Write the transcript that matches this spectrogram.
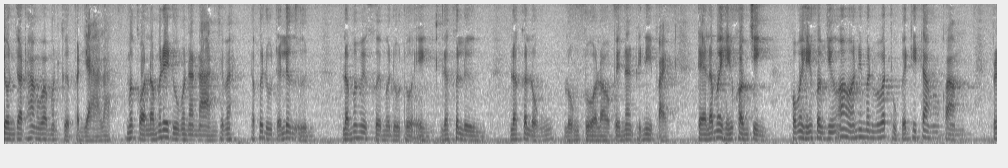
จนกระทั่งว่ามันเกิดปัญญาละ เมื่อก่อนเราไม่ได้ดูมันนานๆใช่ไหมเราก็ดูแต่เรื่องอื่น เราไม่เคยมาดูตัวเอง แล้วก็ลืมแล้วก็หลงหลงตัวเราเป็นนั่นเป็นนี่ไป แต่เราไม่เห็นความจริงพอไม่เห็นความจริงอ๋อนี่มันวัตถุเป็นที่ตั้งของความแปร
